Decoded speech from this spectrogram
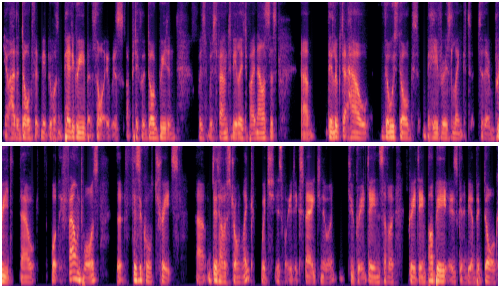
you know had a dog that maybe wasn't pedigree but thought it was a particular dog breed and was was found to be later by analysis. Uh, they looked at how those dogs' behavior is linked to their breed. Now, what they found was that physical traits uh, did have a strong link, which is what you'd expect. You know, two Great Danes have a Great Dane puppy is going to be a big dog,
